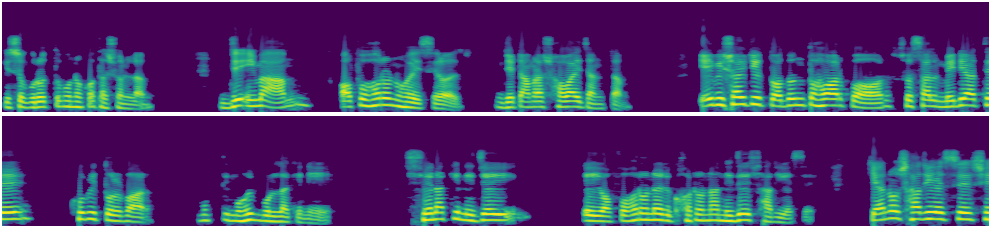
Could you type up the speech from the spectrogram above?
কিছু গুরুত্বপূর্ণ কথা শুনলাম। যে ইমাম অপহরণ হয়েছিল যেটা আমরা সবাই জানতাম। এই বিষয়টির তদন্ত হওয়ার পর সোশ্যাল মিডিয়াতে খুবই তোলবার মুক্তি মুহিবুল্লাহকে নিয়ে। সে নাকি নিজেই এই অপহরণের ঘটনা নিজেই সাজিয়েছে। কেন সাজিয়েছে সে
